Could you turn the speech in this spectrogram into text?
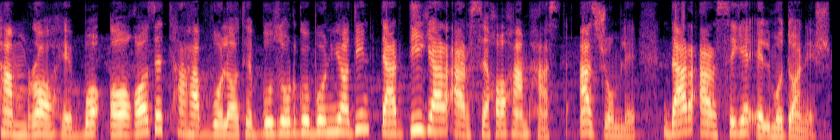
همراه با آغاز تحولات بزرگ و بنیادین در دیگر عرصه ها هم هست از جمله در عرصه علم و دانش.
